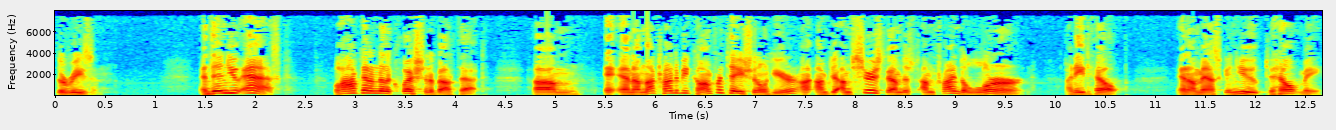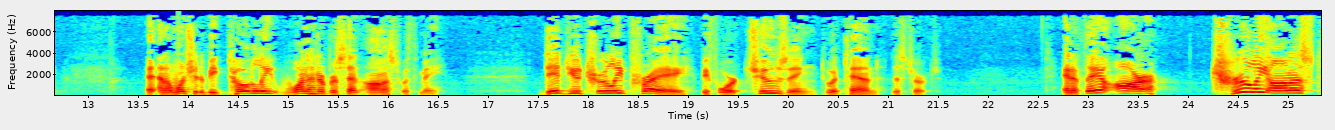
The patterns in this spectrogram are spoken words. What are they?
the reason. And then you ask, well, I've got another question about that. Um, and I'm not trying to be confrontational here. I'm, I'm seriously, I'm just, I'm trying to learn. I need help. And I'm asking you to help me. And I want you to be totally 100% honest with me. Did you truly pray before choosing to attend this church? And if they are truly honest,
